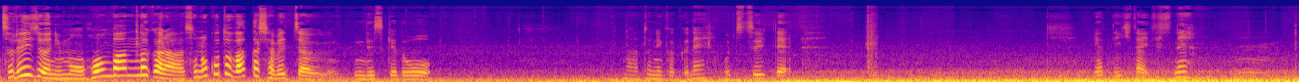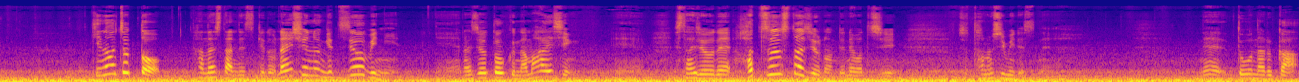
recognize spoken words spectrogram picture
それ以上にもう本番だからそのことばっか喋っちゃうんですけどまあとにかくね落ち着いてやっていきたいですね、うん、昨日ちょっと話したんですけど来週の月曜日に、えーラジオトーク生配信、スタジオで初スタジオなんでね私。ちょっと楽しみですね。ねどうなるか。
